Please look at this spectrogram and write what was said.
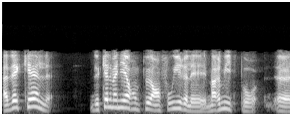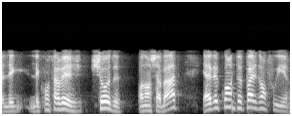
Avec quelle, de quelle manière on peut enfouir les marmites pour euh, les, conserver chaudes pendant Shabbat et avec quoi on ne peut pas les enfouir?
